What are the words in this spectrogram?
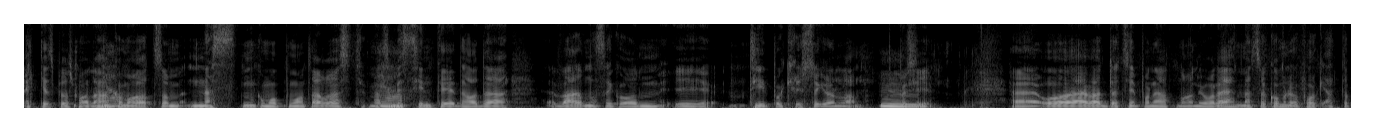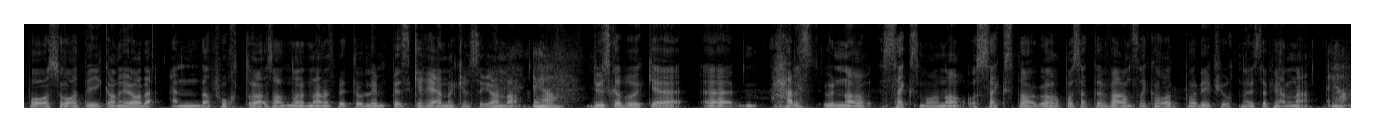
ekkelt spørsmål. Jeg har en Ja. kamerat som nesten kom opp på Mount Everest, men som Ja. i sin tid hadde verdensrekorden i tid på å krysse Grønland på ski. Eh, og jeg var dødsimponert når han gjorde det, men så kommer det jo folk etterpå og så at det gikk an å gjøre det enda fortere. Sant? Nå er det nærmest blitt olympisk gren å krysse Grønland. Ja. Du skal bruke eh, helst under seks måneder og seks dager på å sette verdensrekord på de 14 høyeste fjellene. ja.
